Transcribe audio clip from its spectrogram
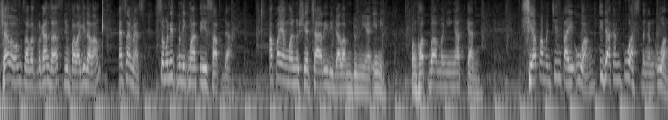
Shalom sahabat perkantas, jumpa lagi dalam SMS Semenit Menikmati Sabda. Apa yang manusia cari di dalam dunia ini? Pengkhotbah mengingatkan Siapa mencintai uang tidak akan puas dengan uang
